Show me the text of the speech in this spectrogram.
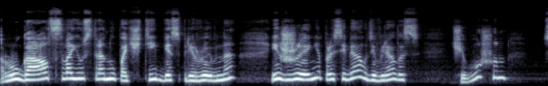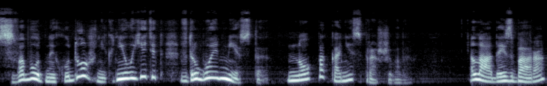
Ругал свою страну почти беспрерывно, и Женя про себя удивлялась, чего ж он, свободный художник, не уедет в другое место — но пока не спрашивала. Лада из бара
